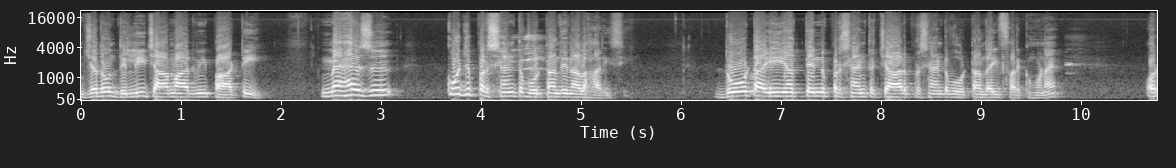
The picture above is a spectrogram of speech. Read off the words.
ਜਦੋਂ ਦਿੱਲੀ 'ਚ ਆਮ ਆਦਮੀ ਪਾਰਟੀ ਮਹਿਜ਼ ਕੁਝ ਪਰਸੈਂਟ ਵੋਟਾਂ ਦੇ ਨਾਲ ਹਾਰੀ ਸੀ। 2.5 ਜਾਂ 3% 4% ਵੋਟਾਂ ਦਾ ਹੀ ਫ਼ਰਕ ਹੋਣਾ ਹੈ। ਔਰ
